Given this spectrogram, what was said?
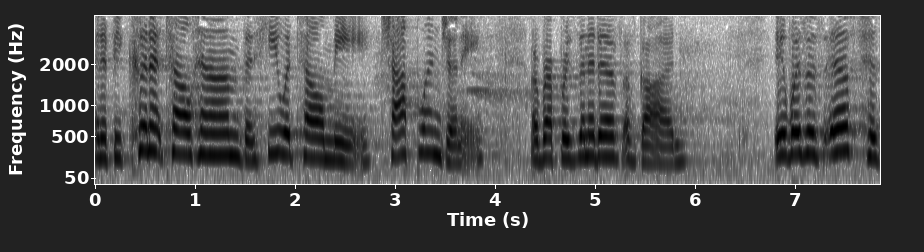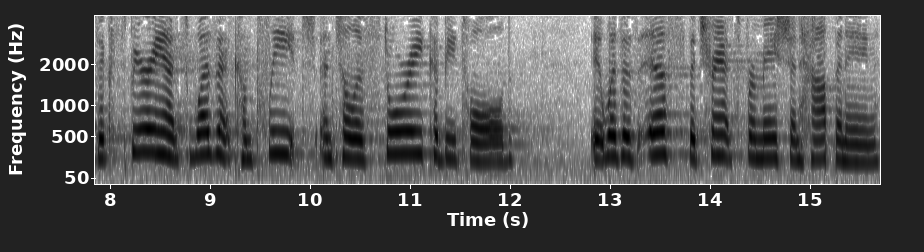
and if he couldn't tell him, then he would tell me, Chaplain Jenny, a representative of God. It was as if his experience wasn't complete until his story could be told. It was as if the transformation happening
